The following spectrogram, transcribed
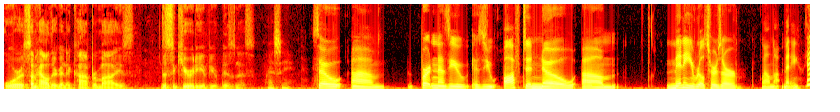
or somehow they're going to compromise the security of your business. I see. So, um, Burton, as you as you often know, um, many realtors are well, not many. Yeah,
